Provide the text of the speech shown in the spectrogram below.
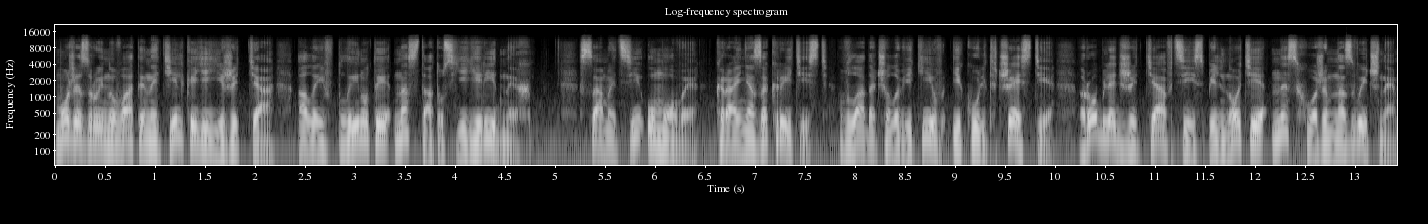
може зруйнувати не тільки її життя, але й вплинути на статус її рідних. Саме ці умови, крайня закритість, влада чоловіків і культ честі роблять життя в цій спільноті не схожим на звичне.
